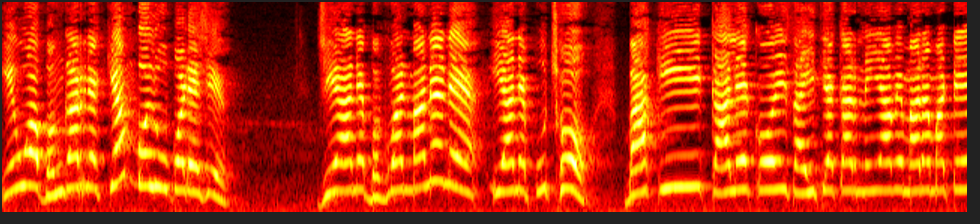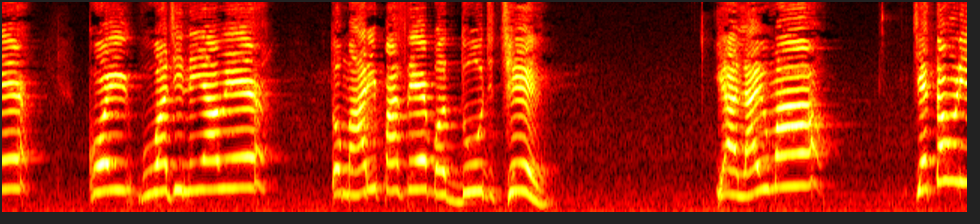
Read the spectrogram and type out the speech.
એવું આ ભંગારને કેમ બોલવું પડે છે? જે આને ભગવાન માને ને, એ આને પૂછો. બાકી કાલે કોઈ સાહિત્યકાર નહીં આવે મારા માટે? કોઈ બુવાજી નહીં આવે? તો મારી પાસે બધું જ છે. યા લાઈવમાં ચેતવણી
